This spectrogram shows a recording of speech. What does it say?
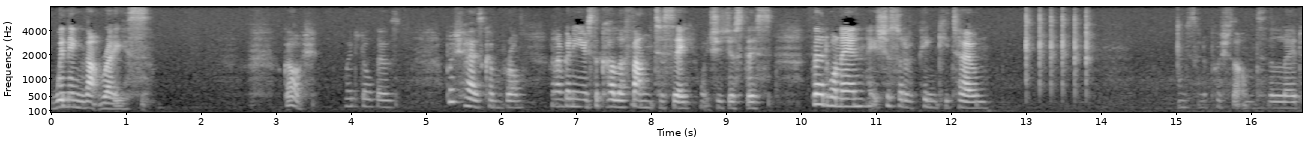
winning that race. Gosh, where did all those brush hairs come from? And I'm going to use the colour Fantasy, which is just this third one in. It's just sort of a pinky tone. I'm just going to push that onto the lid.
